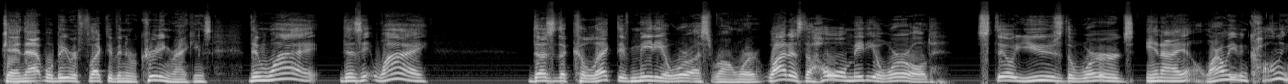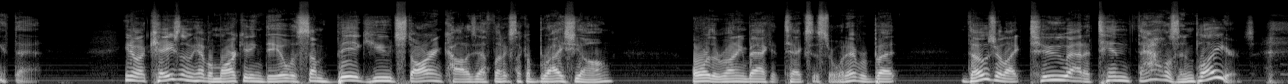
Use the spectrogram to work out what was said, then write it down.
okay, and that will be reflective in the recruiting rankings, then why does it why does the collective media world that's the wrong word. Why does the whole media world still use the words NIL? Why are we even calling it that? You know, occasionally we have a marketing deal with some big, huge star in college athletics like a Bryce Young or the running back at Texas or whatever, but those are like two out of 10,000 players.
